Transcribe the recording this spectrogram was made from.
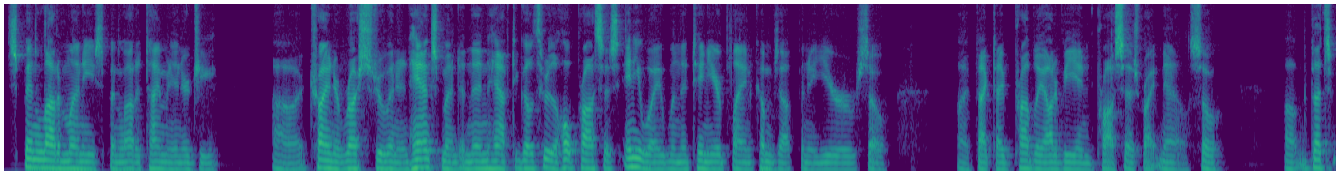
spend a lot of money, spend a lot of time and energy uh, trying to rush through an enhancement and then have to go through the whole process anyway when the 10 year plan comes up in a year or so. Uh, in fact, I probably ought to be in process right now. So um, that's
